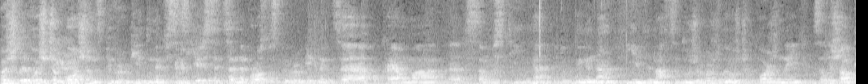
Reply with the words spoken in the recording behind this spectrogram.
важливо, що кожен співробітник в Сізгірсі це не просто співробітник, це окрема е, самостійна людина. І для нас це дуже важливо, щоб кожен залишав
